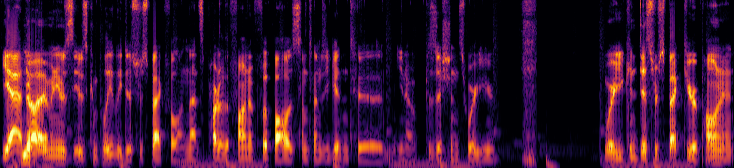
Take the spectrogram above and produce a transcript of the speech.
yeah, no, I mean it was it was completely disrespectful, and that's part of the fun of football. Is sometimes you get into you know positions where you where you can disrespect your opponent,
